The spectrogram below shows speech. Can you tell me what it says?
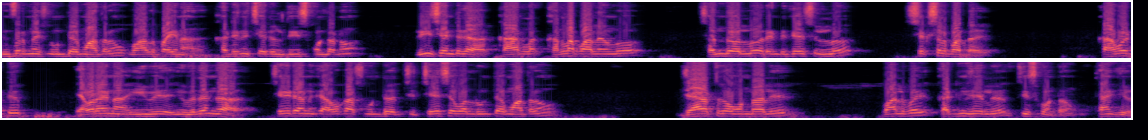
ఇన్ఫర్మేషన్ ఉంటే మాత్రం వాళ్ళపైన కఠిన చర్యలు తీసుకుంటాను. రీసెంట్గా కర్ల కర్లపాలెంలో చందోల్లో రెండు కేసుల్లో శిక్షలు పడ్డాయి. కాబట్టి ఎవరైనా ఈ వి- ఈ విధంగా చేయడానికి అవకాశం ఉంటే చే- చేసే వాళ్ళు ఉంటే మాత్రం జాగ్రత్తగా ఉండాలి. వాళ్ళపై కఠిన చర్యలు తీసుకుంటాం. థ్యాంక్ యూ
